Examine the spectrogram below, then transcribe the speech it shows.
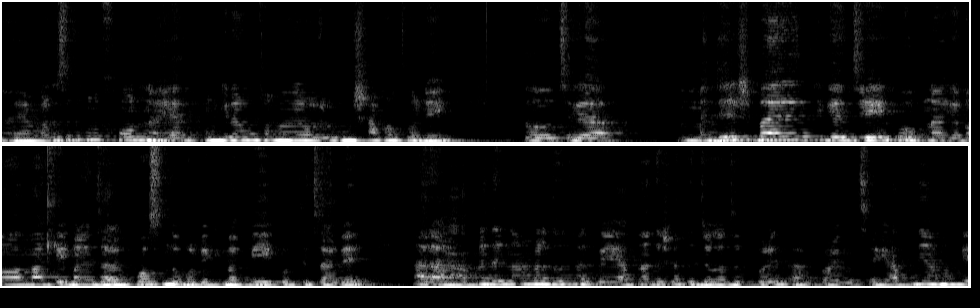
ভাই আমার কাছে তো কোনো ফোন নাই। আর ফোন কেনার মতো আমার ওইরকম সামর্থ্য নেই। তো হচ্ছে দেশ বাইরে থেকে যে হোক না কেন আমাকে মানে যারা পছন্দ করবে কিংবা বিয়ে করতে চাবে তারা আপনাদের নাম্বার দেওয়া থাকবে আপনাদের সাথে যোগাযোগ করে তারপরে হচ্ছে আপনি আমাকে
